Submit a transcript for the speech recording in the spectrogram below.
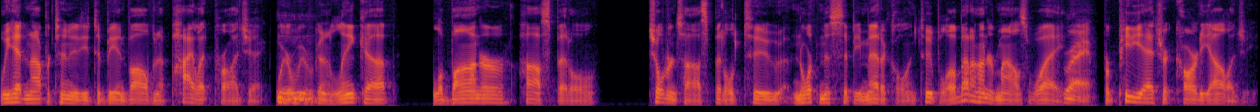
we had an opportunity to be involved in a pilot project where mm-hmm. we were going to link up Le Bonheur Hospital, Children's Hospital, to North Mississippi Medical in Tupelo, about 100 miles away, right. for pediatric cardiology.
